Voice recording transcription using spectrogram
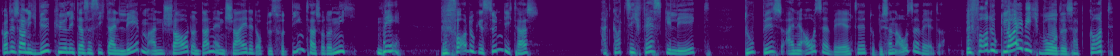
Gott ist auch nicht willkürlich, dass er sich dein Leben anschaut und dann entscheidet, ob du es verdient hast oder nicht. Nee, bevor du gesündigt hast, hat Gott sich festgelegt, du bist eine Auserwählte, du bist ein Auserwählter. Bevor du gläubig wurdest, hat Gott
